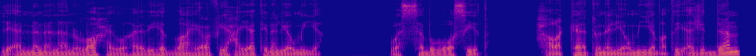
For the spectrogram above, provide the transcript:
لأننا لا نلاحظ هذه الظاهرة في حياتنا اليومية. والسبب بسيط حركاتنا اليومية بطيئة جدا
